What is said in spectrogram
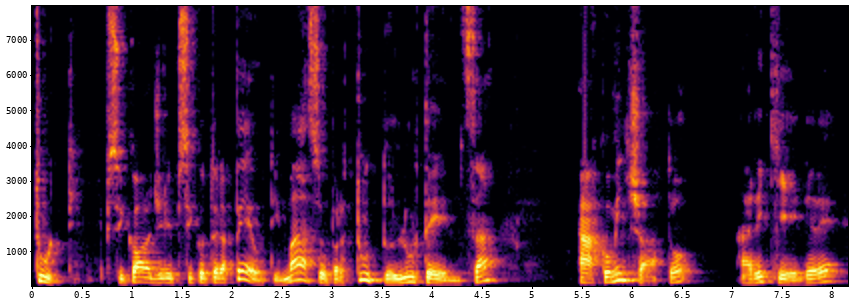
tutti, i psicologi e i psicoterapeuti, ma soprattutto l'utenza, ha cominciato a richiedere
